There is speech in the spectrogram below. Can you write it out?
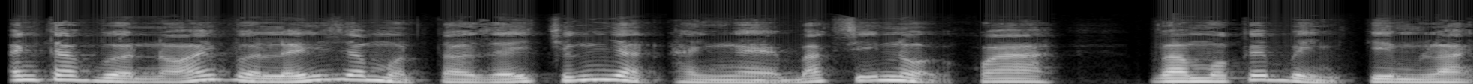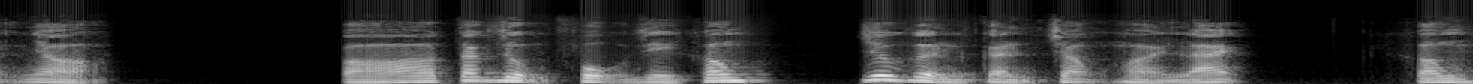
Anh ta vừa nói vừa lấy ra một tờ giấy chứng nhận hành nghề bác sĩ nội khoa và một cái bình kim loại nhỏ. Có tác dụng phụ gì không? Jugen cẩn trọng hỏi lại. Không,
